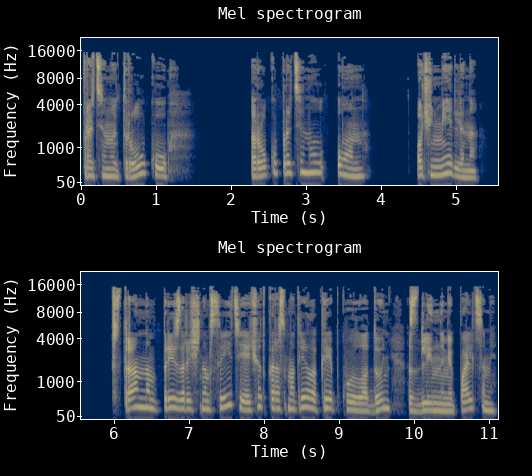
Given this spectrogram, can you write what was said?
протянуть руку. Руку протянул он, очень медленно. В странном призрачном свете я четко рассмотрела крепкую ладонь с длинными пальцами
